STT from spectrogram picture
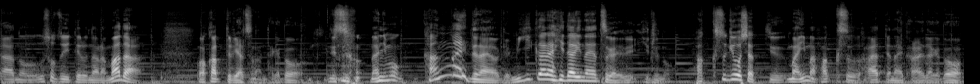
あの嘘ついてるならまだ分かってるやつなんだけど実は何も考えてないわけ右から左のやつがいるの。ファックス業者っていうまあ今ファックス流行ってないからあれだけど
